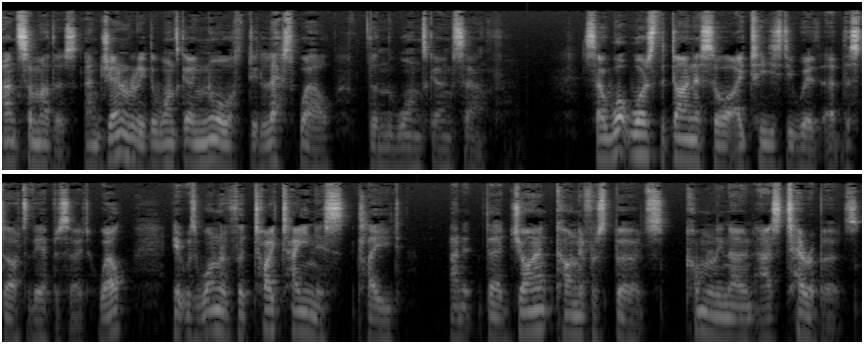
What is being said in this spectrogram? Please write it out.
and some others. And generally, the ones going north did less well than the ones going south. So, what was the dinosaur I teased you with at the start of the episode? Well, it was one of the Titanis clade, and it, they're giant carnivorous birds, commonly known as terror birds,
